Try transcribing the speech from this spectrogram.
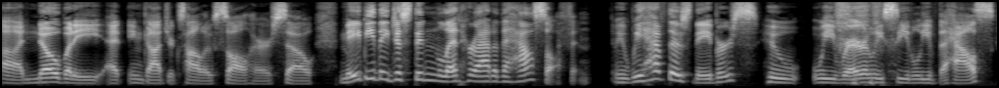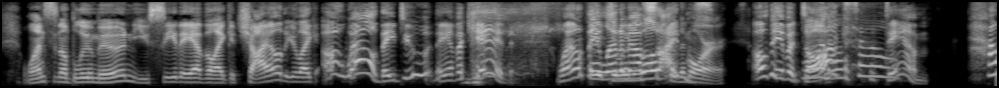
uh nobody at in Godric's Hollow saw her. So maybe they just didn't let her out of the house often. I mean, we have those neighbors who we rarely see leave the house. Once in a blue moon, you see they have like a child. You're like, oh wow, they do. They have a kid. Why don't they let them doing well for outside them- more? Oh, they have a Well, dog. also- Damn. How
